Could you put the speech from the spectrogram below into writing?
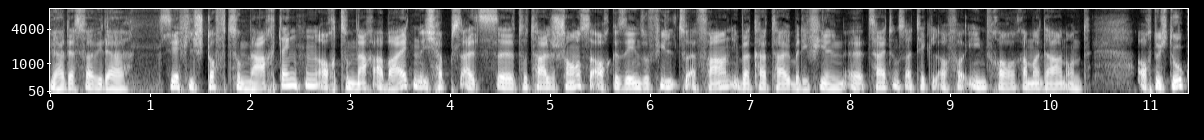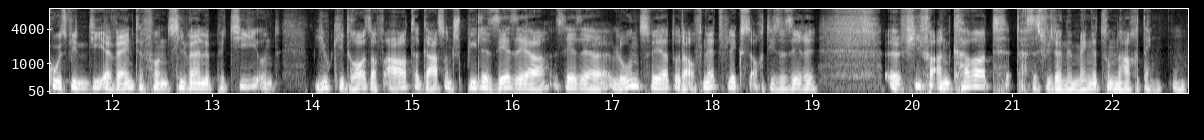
Ja, das war wieder sehr viel Stoff zum Nachdenken, auch zum Nacharbeiten. Ich habe es als äh, totale Chance auch gesehen, so viel zu erfahren über Katar, über die vielen äh, Zeitungsartikel auch von Ihnen, Frau Ramadan, und auch durch Dokus wie die erwähnte von Sylvain Le Petit und Yuki Draws auf Arte, Gas und Spiele, sehr, sehr, sehr, sehr lohnenswert. Oder auf Netflix auch diese Serie äh, FIFA Uncovered. Das ist wieder eine Menge zum Nachdenken.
